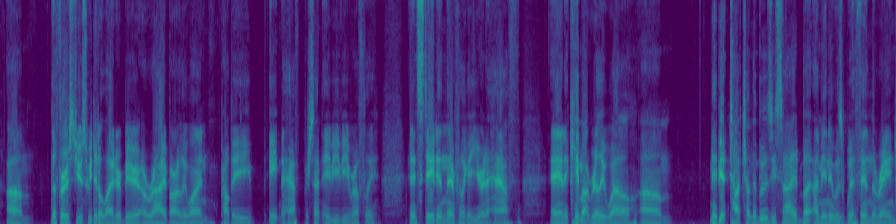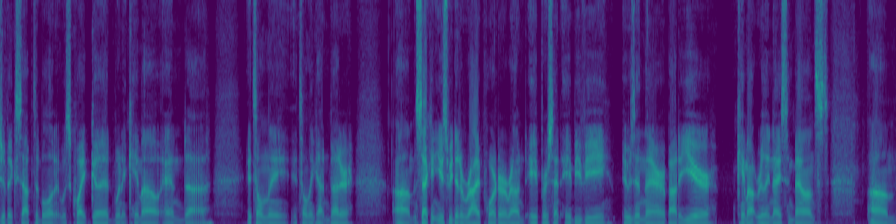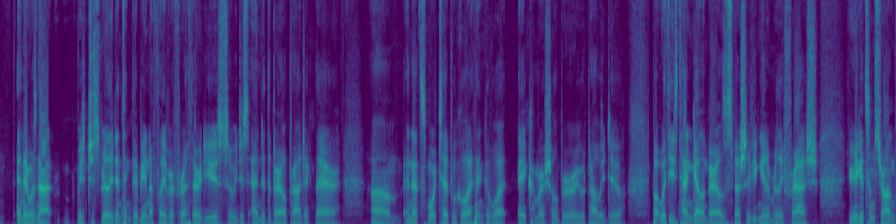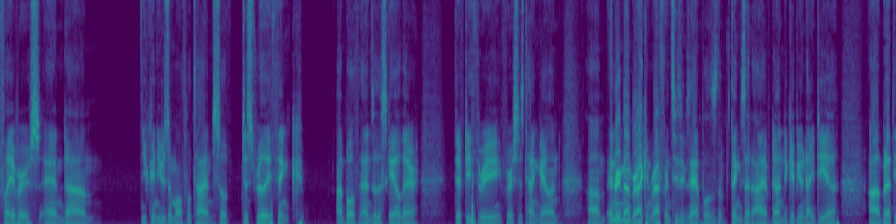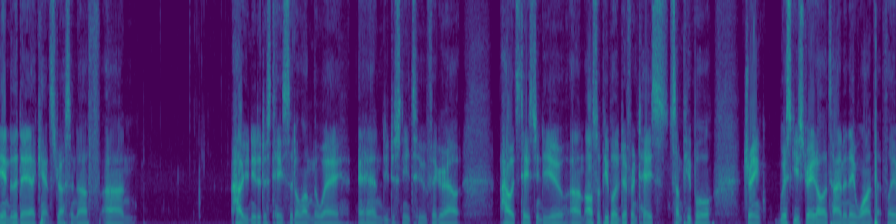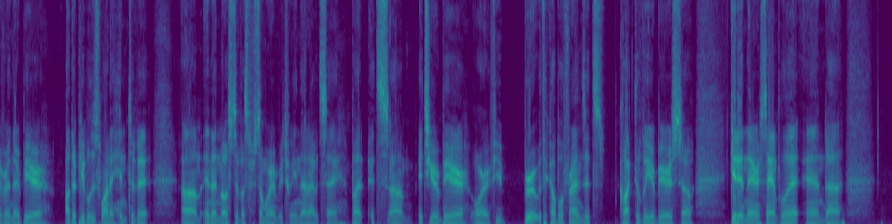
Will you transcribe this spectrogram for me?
Um, the first use, we did a lighter beer, a rye barley wine, probably 8.5% ABV roughly. And it stayed in there for like a year and a half. And it came out really well. Um, maybe a touch on the boozy side, but I mean, it was within the range of acceptable and it was quite good when it came out. And uh, it's only it's only gotten better. Um, second use, we did a rye porter around 8% ABV. It was in there about a year. Came out really nice and balanced. Um, and there was not, we just really didn't think there'd be enough flavor for a third use, so we just ended the barrel project there. Um, and that's more typical, I think, of what a commercial brewery would probably do. But with these 10 gallon barrels, especially if you can get them really fresh, you're going to get some strong flavors and um, you can use them multiple times. So just really think on both ends of the scale there 53 versus 10 gallon. Um, and remember, I can reference these examples, the things that I've done to give you an idea. Uh, but at the end of the day, I can't stress enough on how you need to just taste it along the way. And you just need to figure out how it's tasting to you. Um, also, people have different tastes. Some people drink whiskey straight all the time and they want that flavor in their beer. Other people just want a hint of it, um, and then most of us are somewhere in between that, I would say. But it's um, it's your beer, or if you brew it with a couple of friends, it's collectively your beers. So get in there, sample it, and uh,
